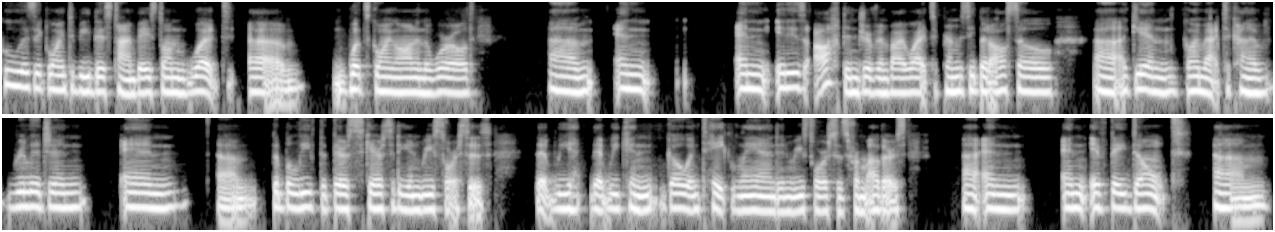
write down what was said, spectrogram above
who is it going to be this time, based on what um, what's going on in the world? Um, and and it is often driven by white supremacy, but also, uh, again, going back to kind of religion and um, the belief that there's scarcity in resources that we that we can go and take land and resources from others, uh, and and if they don't um,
